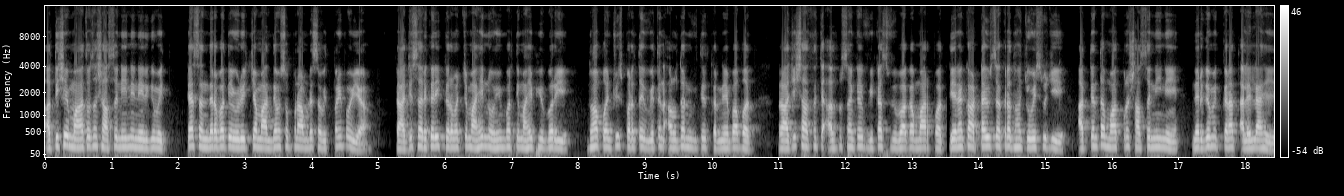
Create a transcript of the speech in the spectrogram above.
अतिशय महत्त्वाचा शासन निर्णय निर्गमित. त्या संदर्भात या व्हिडिओच्या माध्यमातून आपण आपण सविस्तरपणे पाहूया. राज्य सरकारी कर्मचारी माहे नोव्हेंबर ते माहे फेब्रुवारी दोन हजार पंचवीसपर्यंत वेतन अनुदान वितरित करण्याबाबत राज्य शासनाच्या अल्पसंख्याक विकास विभागामार्फत दिनांक अठ्ठावीस अकरा दोन हजार चोवीस रोजी अत्यंत महत्त्वपूर्ण शासन निर्णय निर्गमित करण्यात आलेला आहे.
